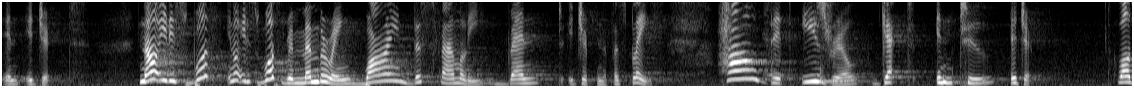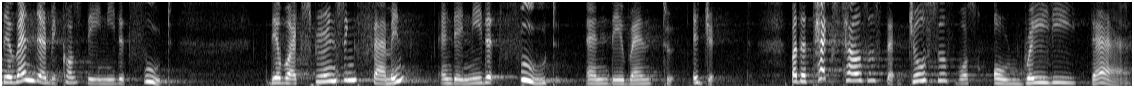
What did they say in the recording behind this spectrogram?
in Egypt. Now it is worth, you know, it is worth remembering why this family went to Egypt in the first place. How did Israel get into Egypt? Well, they went there because they needed food. They were experiencing famine and they needed food and they went to Egypt. But the text tells us that Joseph was already there.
